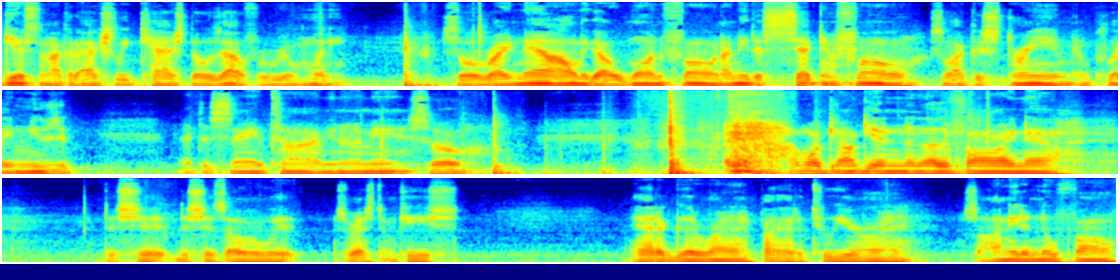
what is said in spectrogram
gifts, and I could actually cash those out for real money. So right now, I only got one phone. I need a second phone so I could stream and play music at the same time. You know what I mean? So I'm working on getting another phone right now. This shit, this shit's over with. Just rest in peace. It had a good run, probably had a two year run. So I need a new phone.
